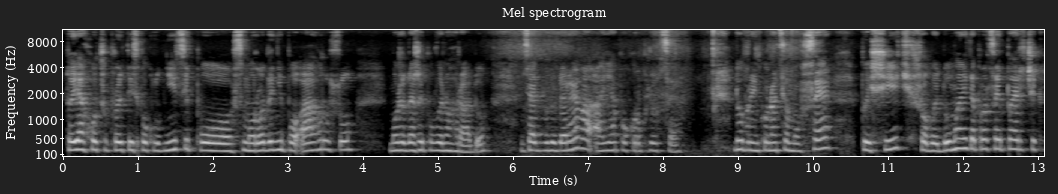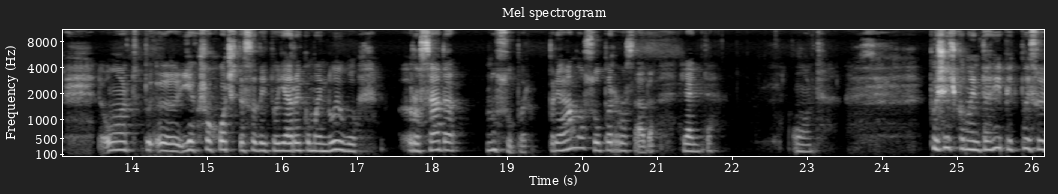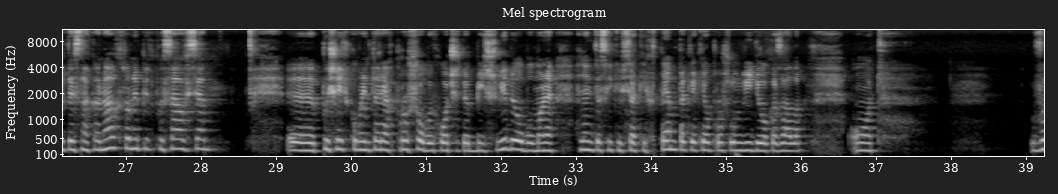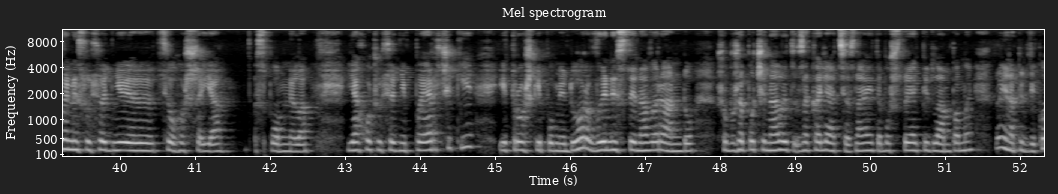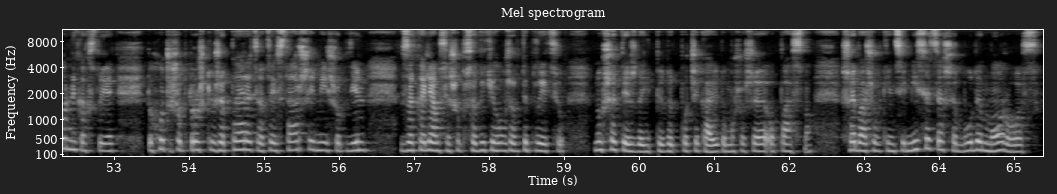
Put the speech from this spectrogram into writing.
То я хочу пройтись по клубніці, по смородині, по агрусу, може навіть по винограду. Взять буду дерева, а я покроплю це. Добренько, на цьому все. Пишіть, що ви думаєте про цей перчик. От, е, якщо хочете садити, то я рекомендую, бо розсада ну супер. Прямо супер розсада. Гляньте. От. Пишіть коментарі, підписуйтесь на канал, хто не підписався. Е, Пишіть в коментарях, про що ви хочете більш відео, бо в мене гляньте, скільки всяких тем, так як я в прошлому відео казала. От. Винесу сьогодні е, цього ще я спомнила. Я хочу сьогодні перчики і трошки помідор винести на веранду, щоб вже починали закалятися, знаєте, бо ж стоять під лампами, ну і на підвіконниках стоять. То хочу, щоб трошки вже перець, а цей старший мій, щоб він закалявся, щоб садити його вже в теплицю. Ну, ще тиждень почекаю, тому що ще опасно. Ще бачу в кінці місяця, ще буде мороз.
